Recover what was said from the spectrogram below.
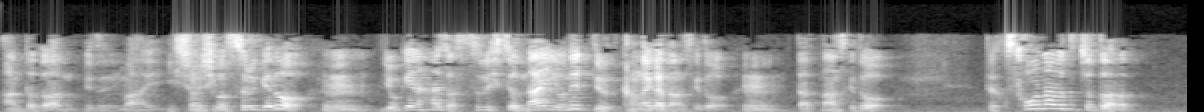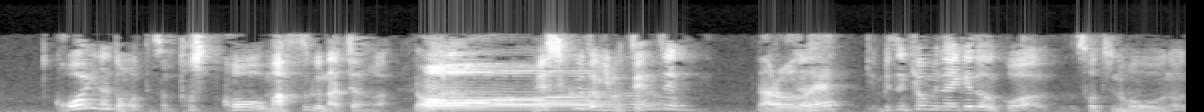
あんたとは別に、まあ、一緒に仕事するけど、うん。余計な話はする必要ないよねっていう考え方なんですけど、うん。だったんですけど、でそうなるとちょっとあの、怖いなと思って、その年こう、まっすぐになっちゃうのが。ああ。飯食う時も全然、なるほどね。別に興味ないけど、こう、そっちの方の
